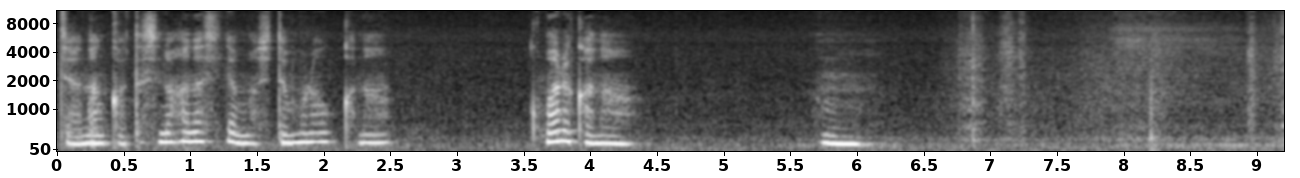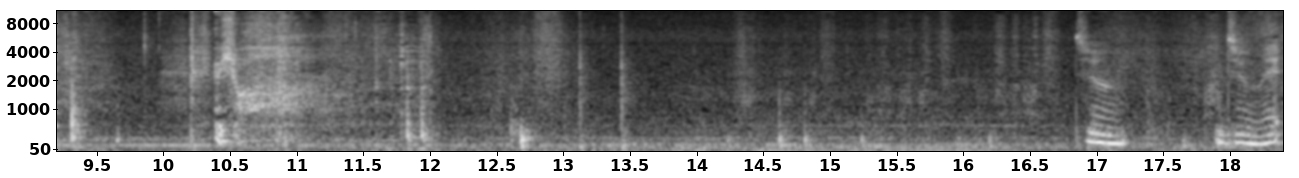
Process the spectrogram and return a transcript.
じゃあなんか私の話でもしてもらおうかな。困るかな。うん。よいしょ。純純へ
